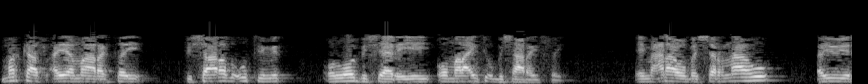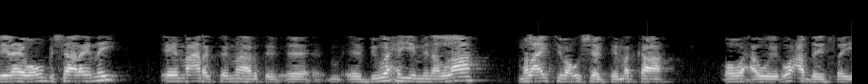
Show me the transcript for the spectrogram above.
markaas ayaa maaragtay bishaaradu u timid oo loo bishaareeyey oo malaa'igtii u bishaaraysay. Ay macnaha wabasharnaahu ayuu yidhi ilahay waan u bishaaraynay. Maaragtay maaragtay biwaxyi min allah malaa'igtii baa u sheegtay markaa oo waxa weye u caddaysay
